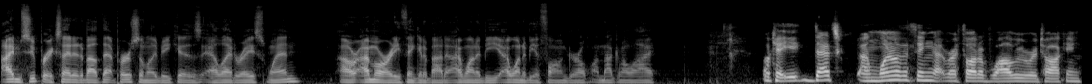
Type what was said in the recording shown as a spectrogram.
I'm super excited about that personally because Allied race when. Or I'm already thinking about it. I want to be. I want to be a fawn girl. I'm not gonna lie. Okay, that's um, one other thing I thought of while we were talking.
